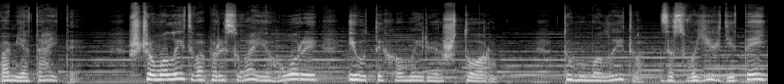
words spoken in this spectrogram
Пам'ятайте, що молитва пересуває гори і утихомирює шторм. Тому молитва за своїх дітей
